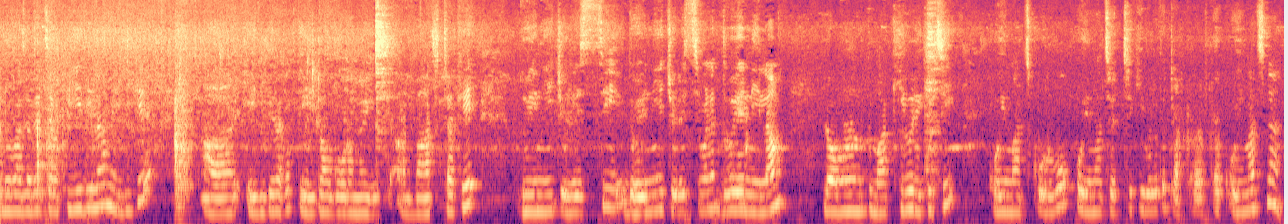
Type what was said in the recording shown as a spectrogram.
আলু বাজারে চাপিয়ে দিলাম এদিকে। আর এইদিকে দেখো তেলটাও গরম হয়ে গেছে। আর মাছটাকে ধুয়ে নিয়ে চলে এসেছি, ধুয়ে নিয়ে চলে এসেছি মানে ধুয়ে নিলাম। লবণ একটু মাখিয়েও রেখেছি। কই মাছ করব? কই মাছ হচ্ছে কী বলতো? টাটকা টাটকা কই মাছ না?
